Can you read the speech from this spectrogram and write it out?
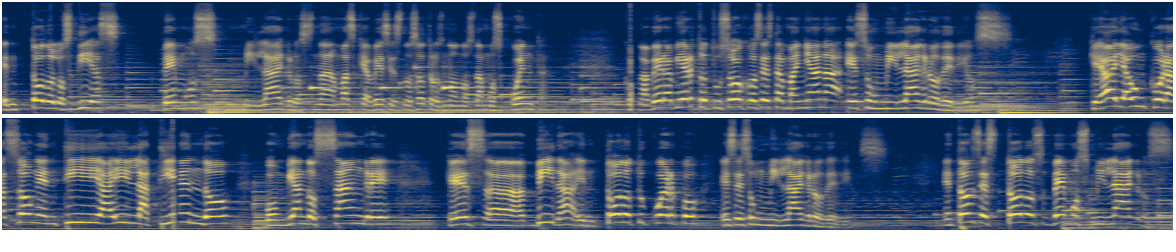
en todos los días, vemos milagros, nada más que a veces nosotros no nos damos cuenta. Con haber abierto tus ojos esta mañana es un milagro de Dios que haya un corazón en ti ahí latiendo, bombeando sangre, que es ah, vida en todo tu cuerpo, ese es un milagro de Dios. Entonces todos vemos milagros,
